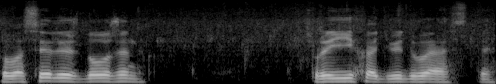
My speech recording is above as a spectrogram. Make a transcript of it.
То Васильович должен приїхати відвезти,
